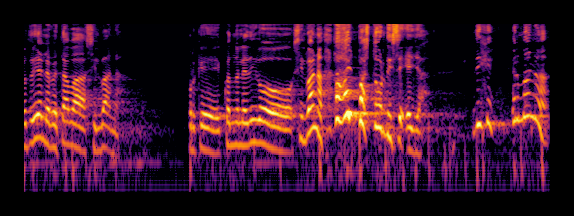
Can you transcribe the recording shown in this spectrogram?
El otro día le retaba a Silvana, porque cuando le digo, Silvana, ay pastor, dice ella. Le dije, hermana,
